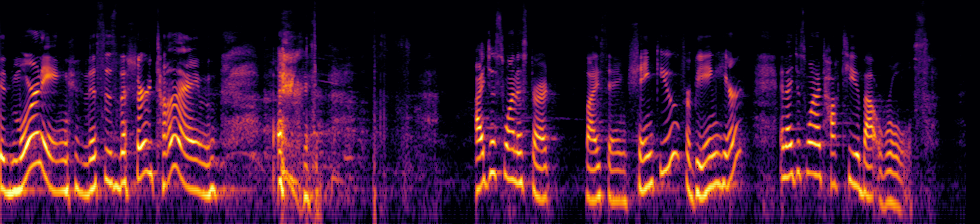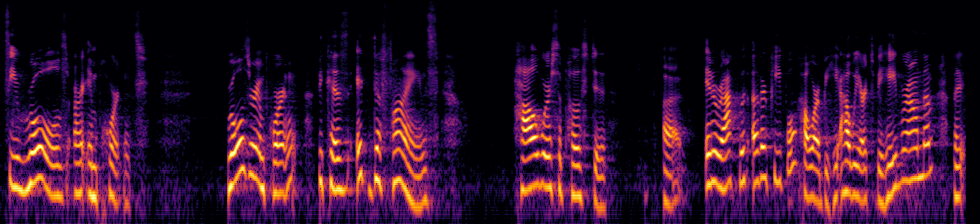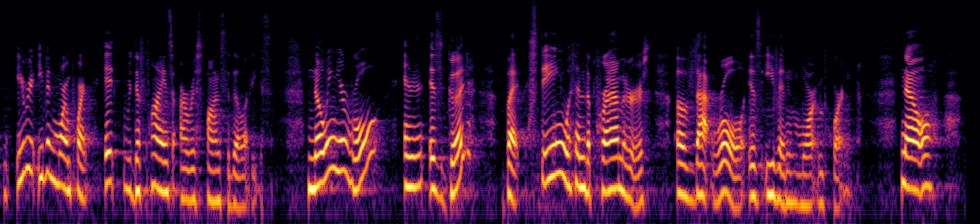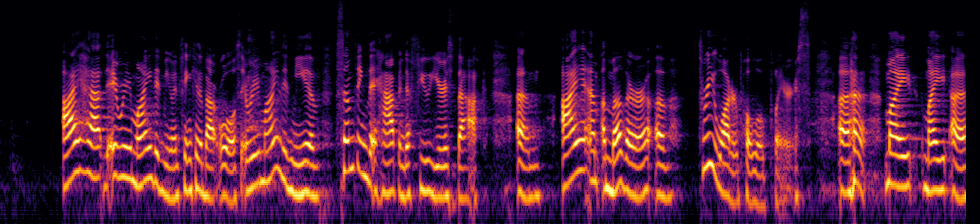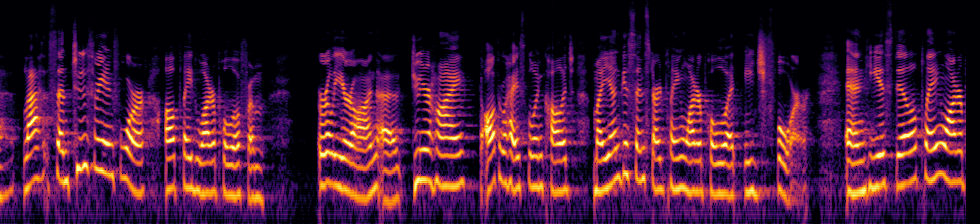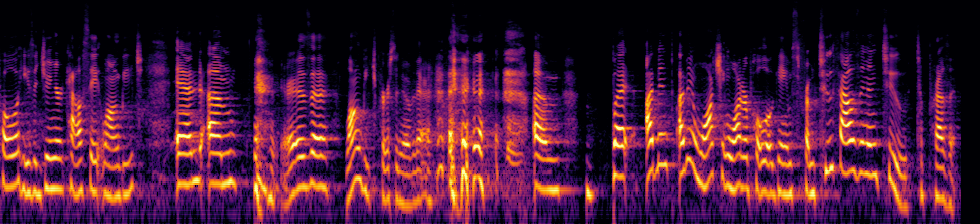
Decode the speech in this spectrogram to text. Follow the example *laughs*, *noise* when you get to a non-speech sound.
Good morning. This is the third time. I just want to start by saying thank you for being here. And I just want to talk to you about roles. See, roles are important. Roles are important because it defines how we're supposed to uh, interact with other people, how, our how we are to behave around them, but even more important, it defines our responsibilities. Knowing your role is good, but staying within the parameters of that role is even more important. Now, I had, it reminded me when thinking about roles, it reminded me of something that happened a few years back. Um, I am a mother of three water polo players. *laughs* Uh, my my uh, last son, two, three, and four, all played water polo from earlier on, uh, junior high, all through high school and college. My youngest son started playing water polo at age four. And he is still playing water polo. He's a junior at Cal State Long Beach. And um, *laughs* there is a Long Beach person over there. *laughs* um, but I've been, I've been watching water polo games from 2002 to present.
